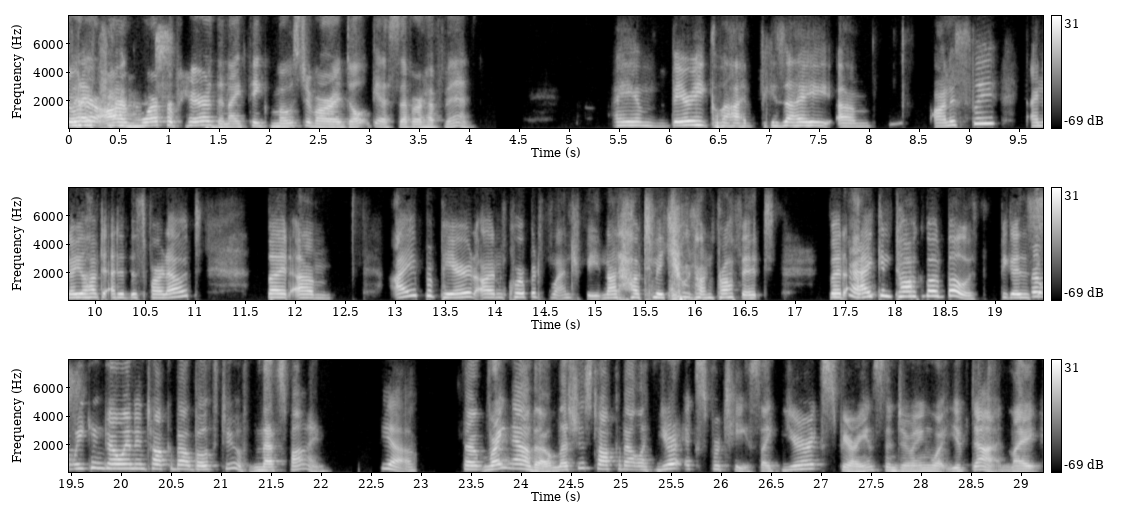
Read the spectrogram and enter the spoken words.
Of are more prepared than I think most of our adult guests ever have been. I am very glad because I um honestly, I know you'll have to edit this part out, but um, I prepared on corporate philanthropy, not how to make your nonprofit. But okay. I can talk about both because. But we can go in and talk about both too, and that's fine. Yeah. So right now, though, let's just talk about like your expertise, like your experience in doing what you've done. Like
